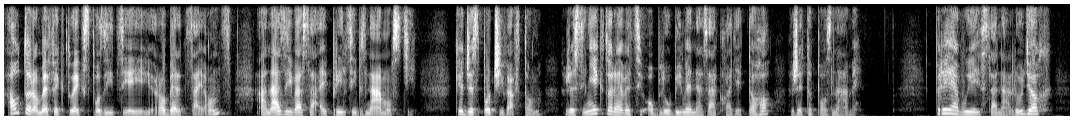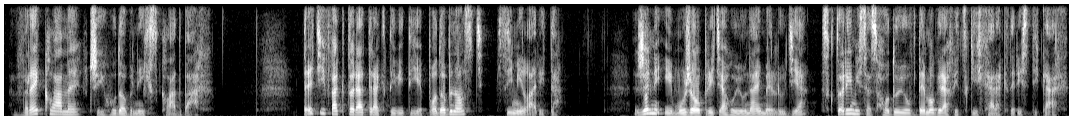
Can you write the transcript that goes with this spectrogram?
Autorom efektu expozície je Robert Zajons a nazýva sa aj princíp známosti, keďže spočíva v tom, že si niektoré veci obľúbime na základe toho, že to poznáme. Prejavuje sa na ľuďoch, v reklame či hudobných skladbách. Tretí faktor atraktivity je podobnosť, similarita – Ženy i mužov priťahujú najmä ľudia, s ktorými sa zhodujú v demografických charakteristikách.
